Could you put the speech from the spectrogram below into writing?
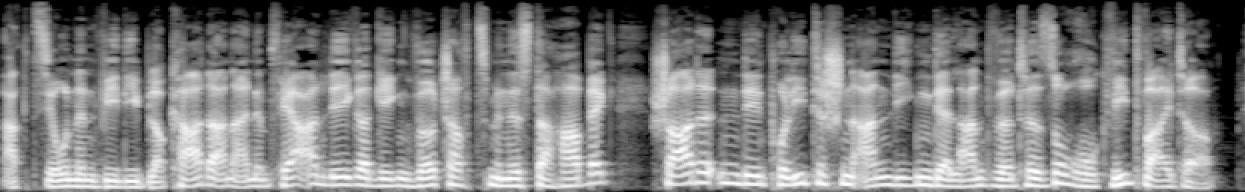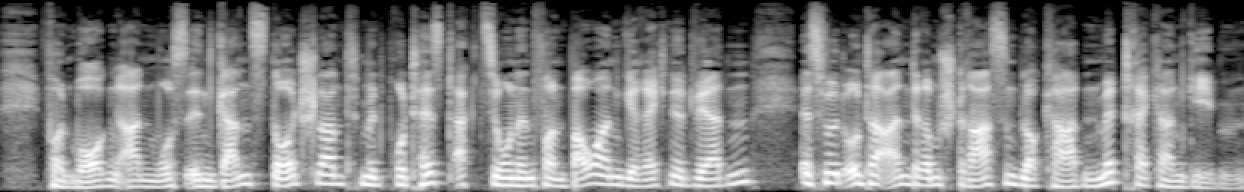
Aktionen wie die Blockade an einem Fähranleger gegen Wirtschaftsminister Habeck schadeten den politischen Anliegen der Landwirte so Ruckwied weiter. Von morgen an muss in ganz Deutschland mit Protestaktionen von Bauern gerechnet werden. Es wird unter anderem Straßenblockaden mit Treckern geben.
